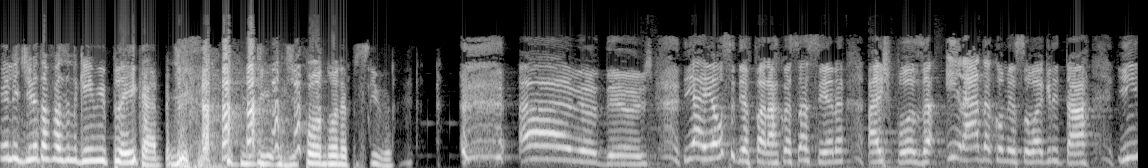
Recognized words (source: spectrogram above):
Ele devia estar tá fazendo gameplay, cara. De, de, de pornô, não é possível. Ai, meu Deus. E aí, ao se deparar com essa cena, a esposa irada começou a gritar e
